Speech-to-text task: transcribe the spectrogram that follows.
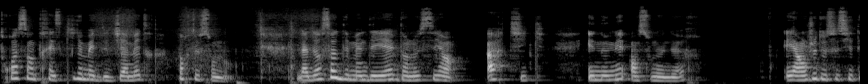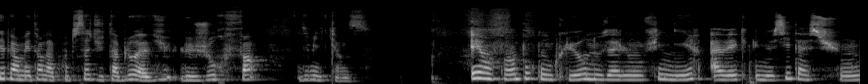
313 km de diamètre porte son nom. La dorsale de Mendeleïev dans l'océan Arctique est nommé en son honneur, et un jeu de société permettant l'apprentissage du tableau a vu le jour fin 2015. Et enfin, pour conclure, nous allons finir avec une citation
